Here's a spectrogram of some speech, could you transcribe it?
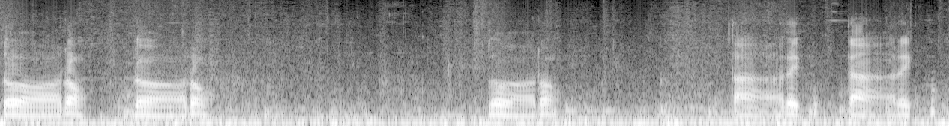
dorong dorong. Dorong. Tarik tarik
